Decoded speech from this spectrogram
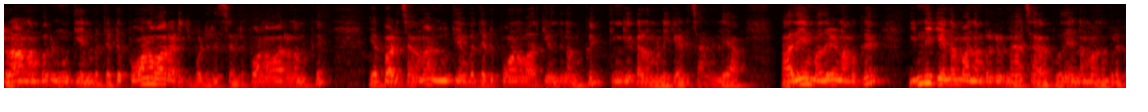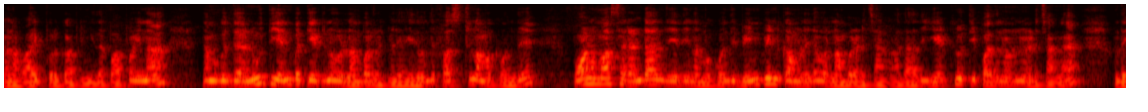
ட்ரா நம்பர் நூற்றி எண்பத்தெட்டு. போன வாரம் அடிக்கப்பட்ட ரிசல்ட் போன வாரம் நமக்கு எப்போ அடித்தாங்கன்னா நூற்றி எண்பத்தெட்டு போன வாரத்தையும் வந்து நமக்கு திங்கக்கிழமை அன்றைக்கி அடித்தாங்க இல்லையா? அதே மாதிரி நமக்கு இன்றைக்கி என்னம்மா நம்பர்கள் மேட்ச் ஆக போகுது? என்னம்மா நம்பருக்கான வாய்ப்பு இருக்குது அப்படிங்கிறத பார்ப்போம். ஏன்னா நமக்கு இந்த நூற்றி எண்பத்தி எட்டுன்னு ஒரு நம்பர் இருக்கு இல்லையா? இது வந்து ஃபஸ்ட்டு நமக்கு வந்து போன மாதம் ரெண்டாம் தேதி நமக்கு வந்து வின்வின் கம்பெனியில் ஒரு நம்பர் அடித்தாங்க அதாவது எட்நூற்றி பதினொன்று அடித்தாங்க அந்த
